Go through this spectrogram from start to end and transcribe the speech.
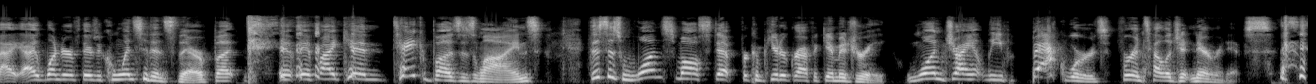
I, I wonder if there's a coincidence there, but if, if I can take Buzz's lines, this is one small step for computer graphic imagery, one giant leap backwards for intelligent narratives.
